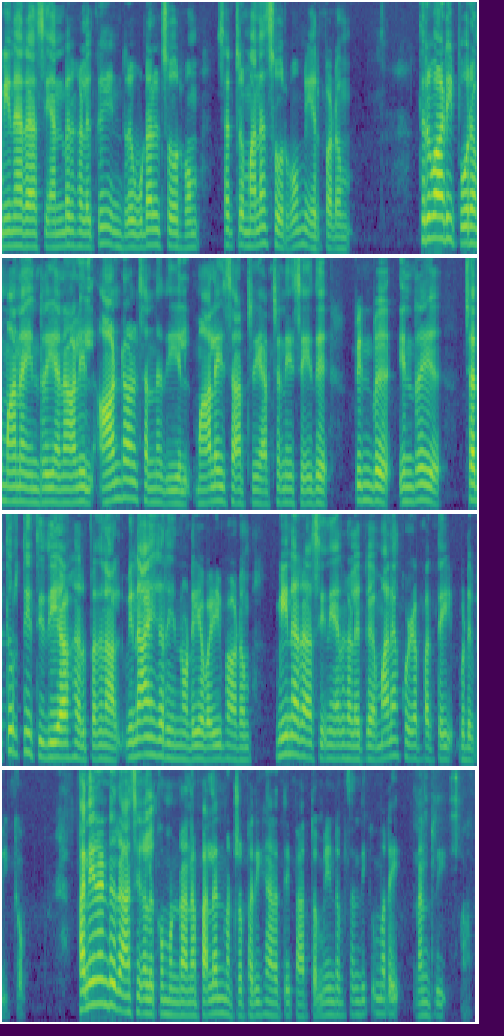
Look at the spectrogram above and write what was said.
மீனராசி அன்பர்களுக்கு இன்று உடல் சோர்வும் சற்று மனசோர்வும் ஏற்படும். திருவாடிப்பூரமான இன்றைய நாளில் ஆண்டாள் சன்னதியில் மாலை சாற்றி அர்ச்சனை செய்து பின்பு இன்றைய சதுர்த்தி திதியாக இருப்பதனால் விநாயகரினுடைய வழிபாடும் மீனராசி நேயர்களுக்கு மனக்குழப்பத்தை விடுவிக்கும். பன்னிரண்டு ராசிகளுக்கும் உண்டான பலன் மற்றும் பரிகாரத்தை பார்த்தோம். மீண்டும் சந்திக்கும் வரை நன்றி வணக்கம்.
